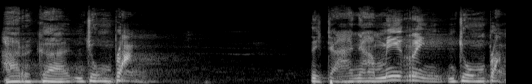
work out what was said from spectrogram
harga jumplang. Tidak hanya miring, jomplang.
